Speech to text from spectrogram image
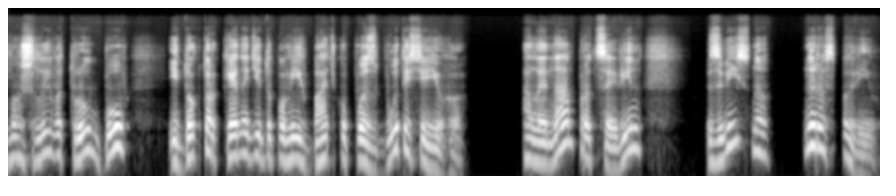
Можливо, труп був, і доктор Кеннеді допоміг батьку позбутися його, але нам про це він, звісно, не розповів.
